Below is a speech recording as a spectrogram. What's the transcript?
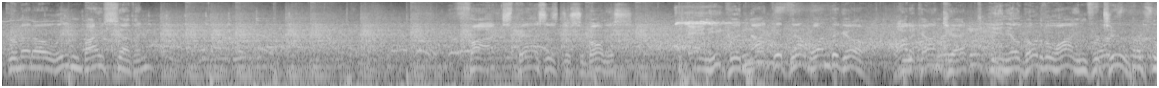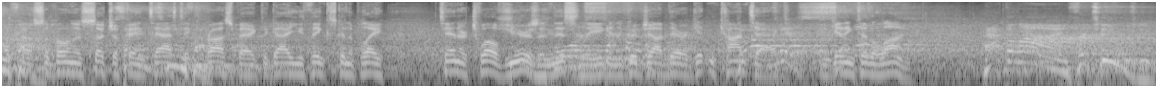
Sacramento leading by seven. Fox passes to Sabonis. And he could not get that one to go. Out of contact, and he'll go to the line for two. Well, Sabonis such a fantastic prospect, a guy you think is going to play 10 or 12 years in this league, and a good job there of getting contact and getting to the line. At the line for two.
